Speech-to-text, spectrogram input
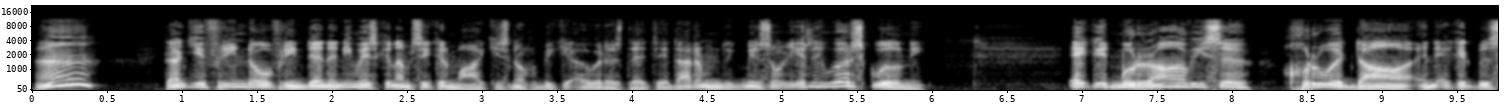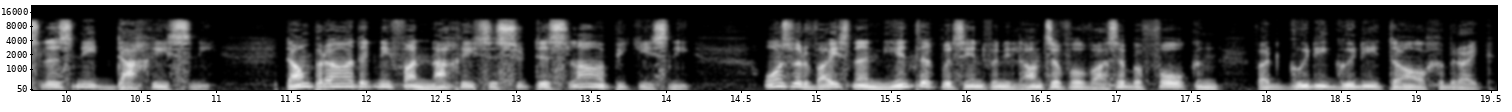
Hæ? Huh? Dan jy vriende of vriendinne, nie mense kan hom seker maatjies nog 'n bietjie ouer as dit. Jy daarom ek mens nog eers in hoërskool nie. Ek het Morawiese groot dae en ek het beslis nie daggies nie. Dan praat ek nie van naggies se soete slaapietjies nie. Ons verwys na 90% van die land se volwasse bevolking wat goody goody taal gebruik.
